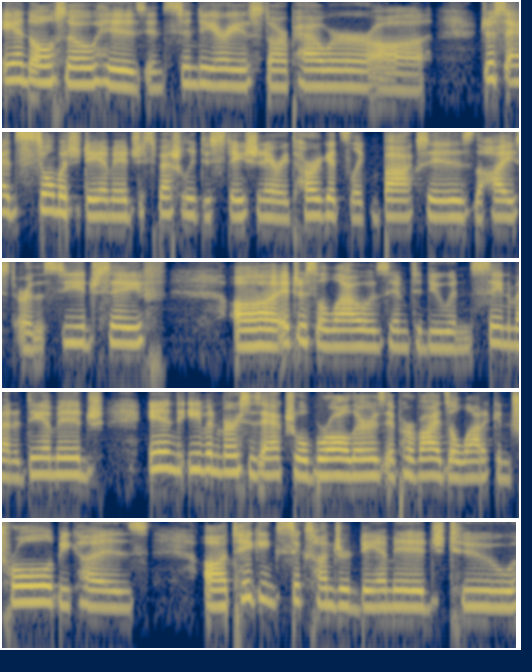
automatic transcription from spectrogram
And also, his incendiary star power uh, just adds so much damage, especially to stationary targets like boxes, the heist, or the siege safe. Uh, it just allows him to do an insane amount of damage. And even versus actual brawlers, it provides a lot of control because uh, taking 600 damage to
